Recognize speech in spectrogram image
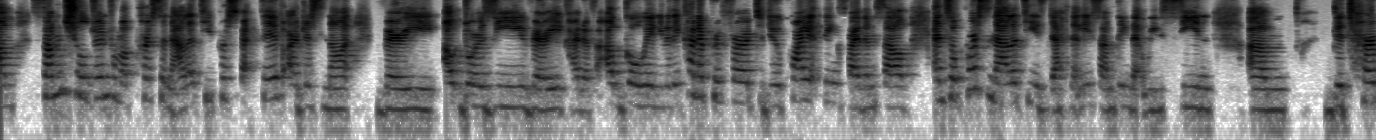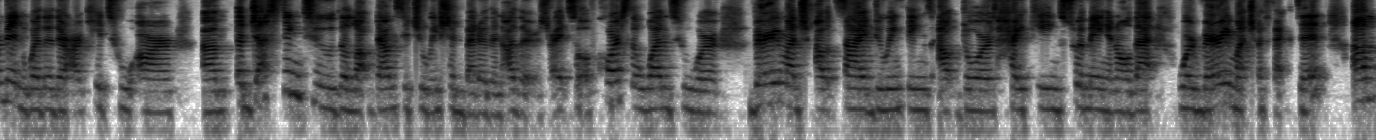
Um, some children, from a personality perspective, are just not very outdoorsy, very kind of outgoing. You know, they kind of prefer to do quiet things by themselves, and so personality is definitely something that we've seen. Um, determine whether there are kids who are um, adjusting to the lockdown situation better than others, right? So, of course, the ones who were very much outside doing things outdoors, hiking, swimming, and all that were very much affected. Um,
